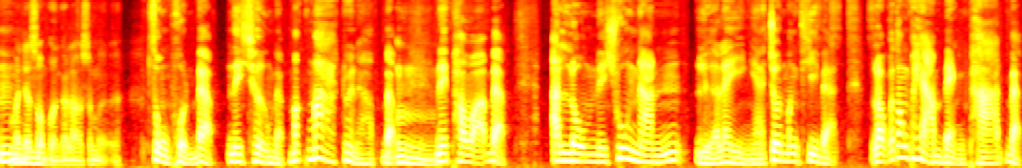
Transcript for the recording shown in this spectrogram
อมมันจะส่งผลกับเราเสมอ ส่งผลแบบในเชิงแบบมาก ๆด้วยนะครับ แบบอืมในภาวะแบบอารมณ์ในช่วงนั้นหรืออะไรอย่างเงี้ย จนบางทีแบบ เราก็ต้องพยายามแบ่ง part แบบ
